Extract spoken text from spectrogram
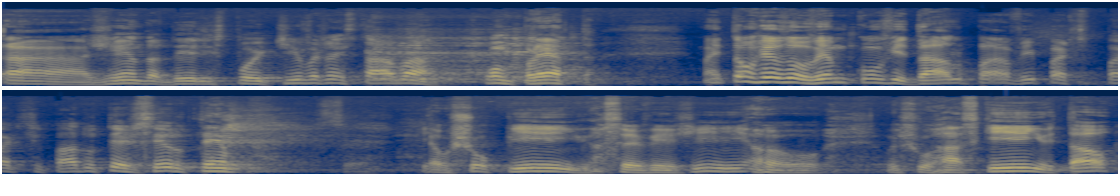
a, agenda dele esportiva já estava completa. Mas então resolvemos convidá-lo para vir participar do terceiro tempo, que é o chopinho, a cervejinha, o, o churrasquinho e tal.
